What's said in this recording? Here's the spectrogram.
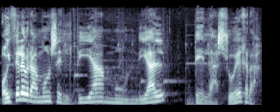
Hoy celebramos el Día Mundial de la Suegra.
